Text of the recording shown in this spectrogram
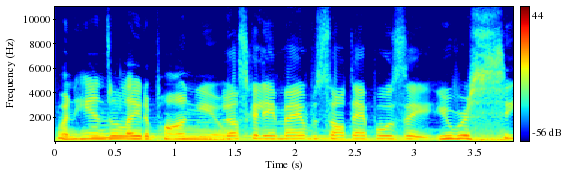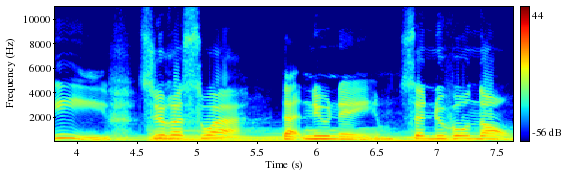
when hands are laid upon you, lorsque les mains vous sont imposées, you receive tu reçois that new name. ce nouveau nom.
